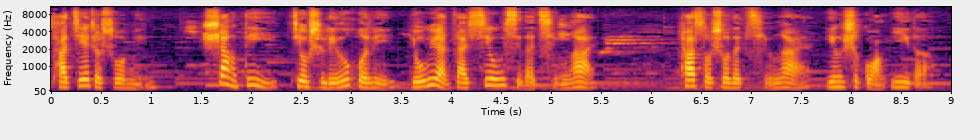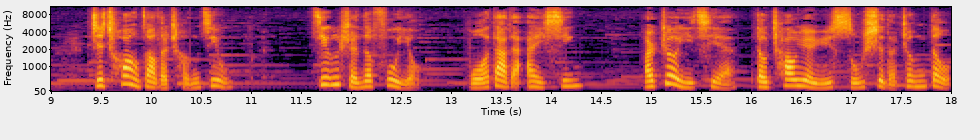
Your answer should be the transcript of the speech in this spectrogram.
他接着说明，上帝就是灵魂里永远在休息的情爱。他所说的情爱，应是广义的，指创造的成就、精神的富有、博大的爱心，而这一切都超越于俗世的争斗，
